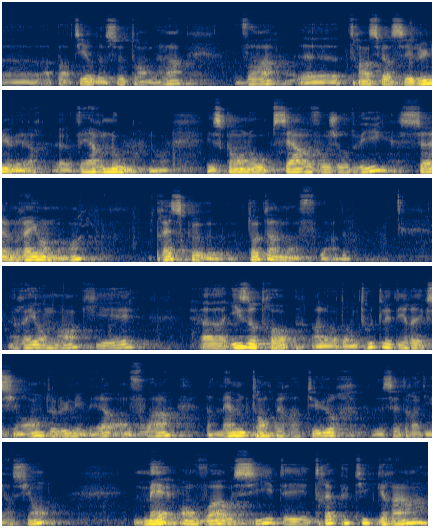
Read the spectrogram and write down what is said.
euh, à partir de ce temps-là, va transverser l'univers vers nous. Et ce qu'on observe aujourd'hui, c'est un rayonnement presque totalement froid, un rayonnement qui est euh, isotrope, alors dans toutes les directions de l'univers, on voit la même température de cette radiation, mais on voit aussi des très petits grains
